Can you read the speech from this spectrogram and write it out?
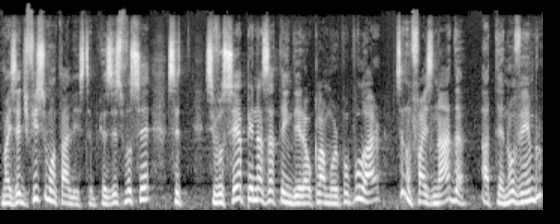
Mas é difícil montar a lista, porque às vezes você, você- se você apenas atender ao clamor popular, você não faz nada até novembro.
